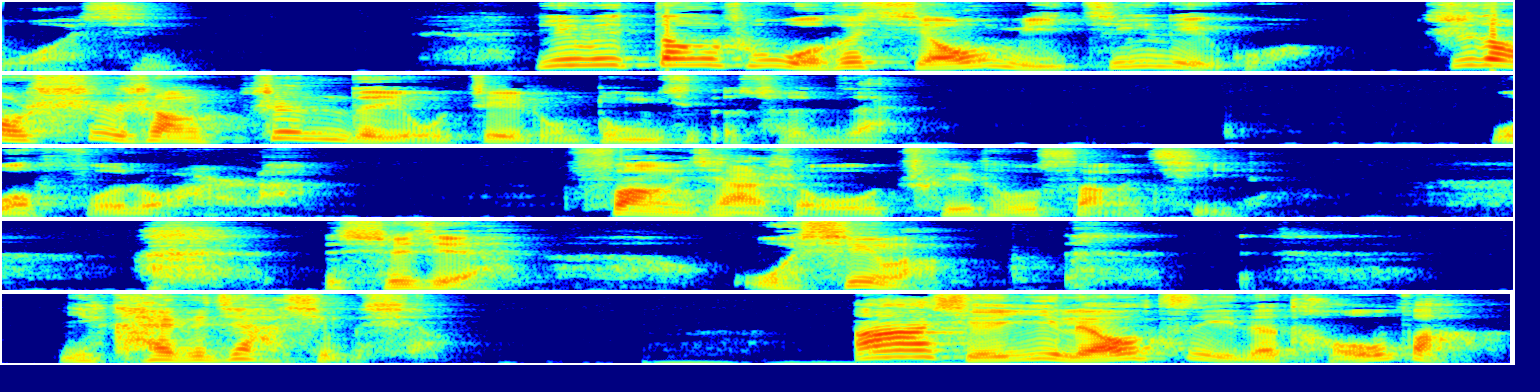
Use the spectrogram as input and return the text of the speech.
我信。因为当初我和小米经历过，知道世上真的有这种东西的存在。我服软了，放下手，垂头丧气。学姐，我信了，你开个价行不行？阿雪一撩自己的头发，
